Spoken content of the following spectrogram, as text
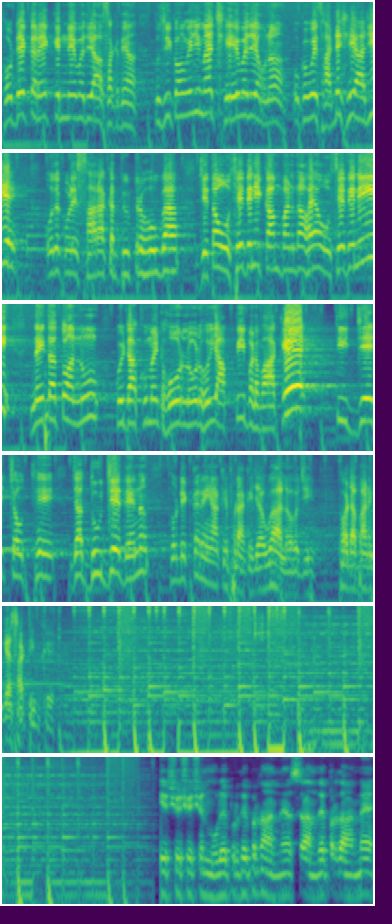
ਤੁਹਾਡੇ ਘਰੇ ਕਿੰਨੇ ਵਜੇ ਆ ਸਕਦੇ ਆ? ਤੁਸੀਂ ਕਹੋਗੇ ਜੀ, ਮੈਂ 6 ਵਜੇ ਆਉਣਾ। ਉਹ ਕਹੋਗੇ 6:30 ਆ ਜਾਈਏ। ਉਹਦੇ ਕੋਲੇ ਸਾਰਾ ਕੰਪਿਊਟਰ ਹੋਊਗਾ। ਜੇ ਤਾਂ ਉਸੇ ਦਿਨ ਹੀ ਕੰਮ ਬਣਦਾ ਹੋਇਆ, ਉਸੇ ਦਿਨ ਹੀ। ਨਹੀਂ ਤਾਂ ਤੁਹਾਨੂੰ ਕੋਈ ਡਾਕੂਮੈਂਟ ਹੋਰ ਲੋਡ ਹੋਈ, ਆਪ ਹੀ ਬਣਵਾ ਕੇ ਤੀਜੇ, ਚੌਥੇ ਜਾਂ ਦੂਜੇ ਦਿਨ ਤੁਹਾਡੇ ਘਰੇ ਆ ਕੇ ਫੜਾ ਕੇ ਜਾਊਗਾ। ਆ ਲਓ ਜੀ, ਤੁਹਾਡਾ ਬਣ ਗਿਆ ਸਰਟੀਫਿਕੇਟ ਐਸੋਸੀਏਸ਼ਨ ਮੂਲੇਪੁਰ ਦੇ ਪ੍ਰਧਾਨ ਨੇ, ਸਰਹੰਦ ਦੇ ਪ੍ਰਧਾਨ ਨੇ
